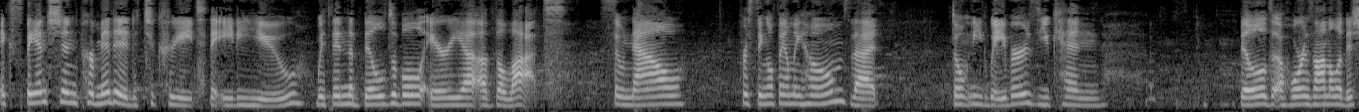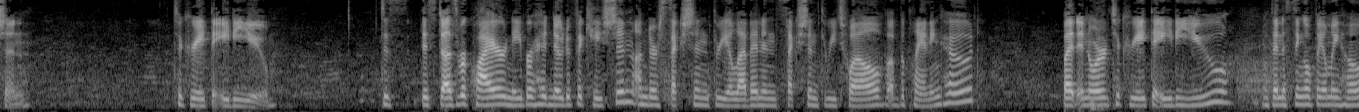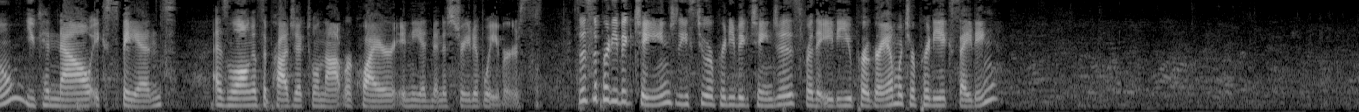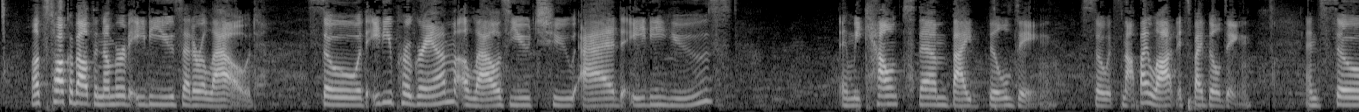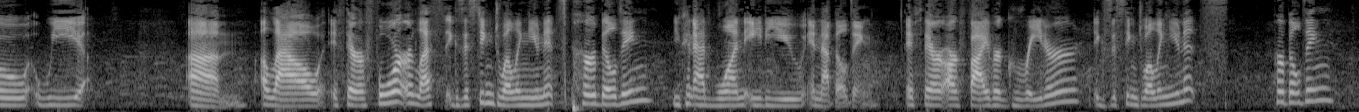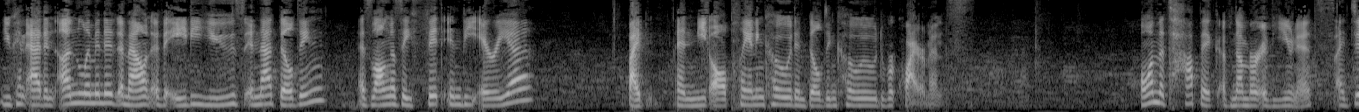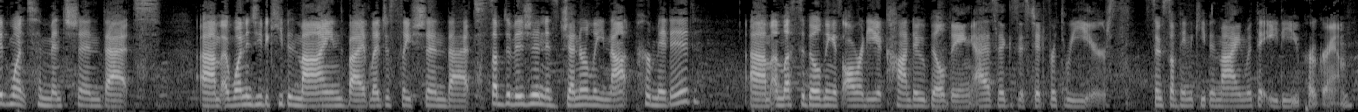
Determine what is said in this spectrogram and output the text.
expansion permitted to create the ADU within the buildable area of the lot. So now for single family homes that don't need waivers, you can build a horizontal addition to create the ADU. This does require neighborhood notification under Section 311 and Section 312 of the Planning Code. But in order to create the ADU within a single family home, you can now expand as long as the project will not require any administrative waivers. So this is a pretty big change. These two are pretty big changes for the ADU program, which are pretty exciting. Let's talk about the number of ADUs that are allowed. So the ADU program allows you to add ADUs, and we count them by building. So it's not by lot, it's by building. And so we um, allow, if there are four or less existing dwelling units per building, you can add one ADU in that building. If there are five or greater existing dwelling units per building, you can add an unlimited amount of ADUs in that building as long as they fit in the area by, and meet all planning code and building code requirements. On the topic of number of units, I did want to mention that um, I wanted you to keep in mind by legislation that subdivision is generally not permitted um, unless the building is already a condo building as existed for three years. So something to keep in mind with the ADU program.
